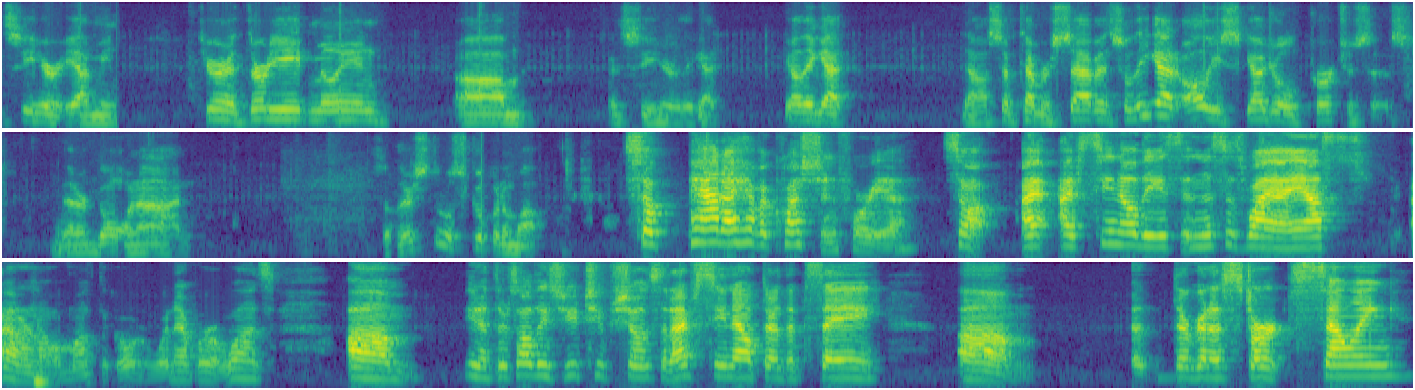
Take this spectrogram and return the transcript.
see here, yeah, I mean, 238 million. Um, let's see here. They got, you know, they got now September 7th. So they got all these scheduled purchases that are going on. So they're still scooping them up. So, Pat, I have a question for you. So, I, I've seen all these, and this is why I asked, I don't know, a month ago or whenever it was. Um, you know, there's all these YouTube shows that I've seen out there that say um, they're going to start selling.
